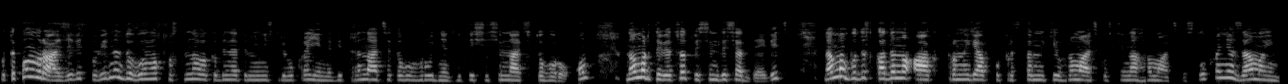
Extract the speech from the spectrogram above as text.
У такому разі, відповідно до вимог постанови Кабінету міністрів України від 13 грудня 2017 року, номер 989, Нами буде складено акт про наявку представників громадськості на громадське слухання за моїм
